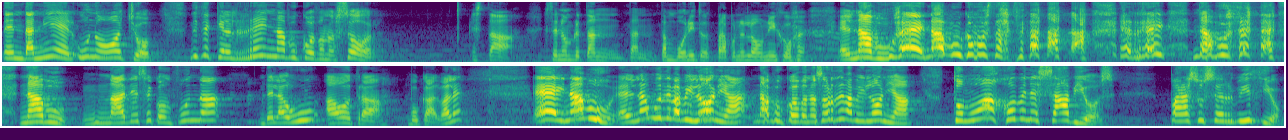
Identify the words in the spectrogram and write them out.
en Daniel 1.8. Dice que el rey Nabucodonosor, está este nombre tan, tan, tan bonito para ponerlo a un hijo. El Nabu, hey Nabu, ¿cómo estás? El rey Nabu, Nabu, nadie se confunda de la U a otra vocal, ¿vale? ¡Hey, Nabu! El Nabu de Babilonia, Nabucodonosor de Babilonia, tomó a jóvenes sabios para su servicio.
